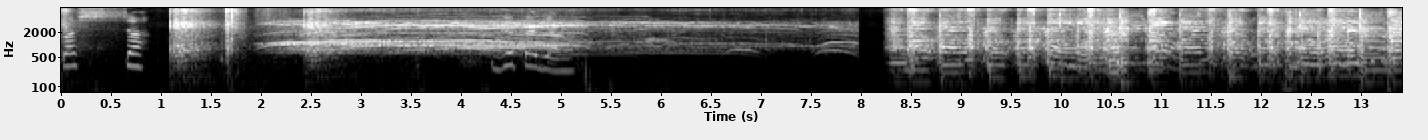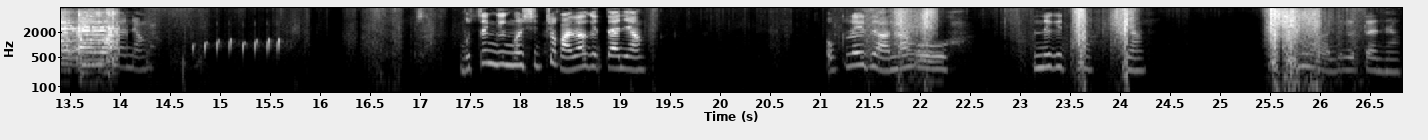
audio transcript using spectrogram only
빠샤 못생긴 건 신청 안 하겠다냥 업그레이드 안 하고 안 되겠다 그냥. 신경 안 들었다냥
